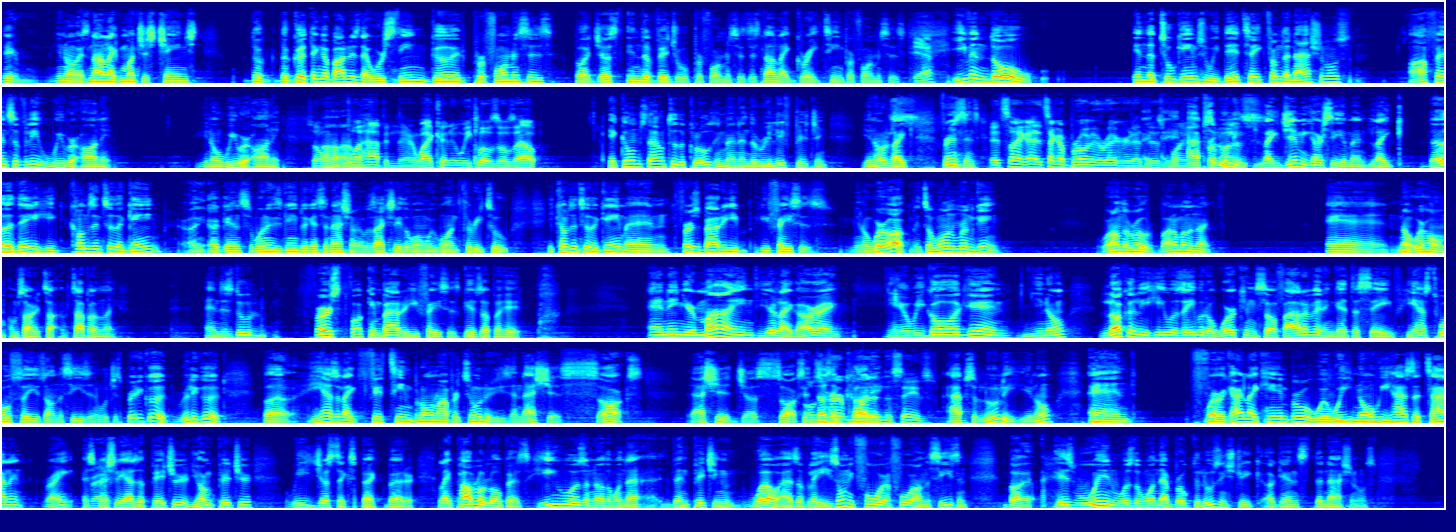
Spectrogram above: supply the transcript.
They, you know, it's not like much has changed. The the good thing about it is that we're seeing good performances, but just individual performances. It's not like great team performances. Yeah. Even though in the two games we did take from the Nationals, offensively we were on it. You know, we were on it. So Uh, what happened there? Why couldn't we close those out? It comes down to the closing, man, and the relief pitching. You know, like for instance, It's like it's like a broken record at this point. Absolutely. Like Yimi Garcia, man. Like the other day, he comes into the game uh, against one of these games against the National. It was actually the one we won 3 2. He comes into the game, and first batter he, he faces, you know, we're up. It's a one run game. We're on the road, bottom of the ninth. And no, we're home. I'm sorry, top, top of the ninth. And this dude, first fucking batter he faces, gives up a hit. And in your mind, you're like, all right, here we go again. You know, luckily he was able to work himself out of it and get the save. He has 12 saves on the season, which is pretty good, really good. But he has like 15 blown opportunities, and that shit sucks. That shit just sucks. It doesn't cut it. the saves. Absolutely, you know? And for a guy like him, bro, where we know he has the talent, right? Especially as a pitcher, young pitcher, we just expect better. Like Pablo Lopez, he was another one that been pitching well as of late. He's only four and four on the season, but his win was the one that broke the losing streak against the Nationals.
